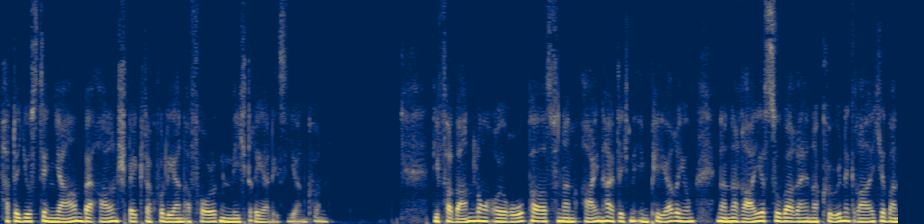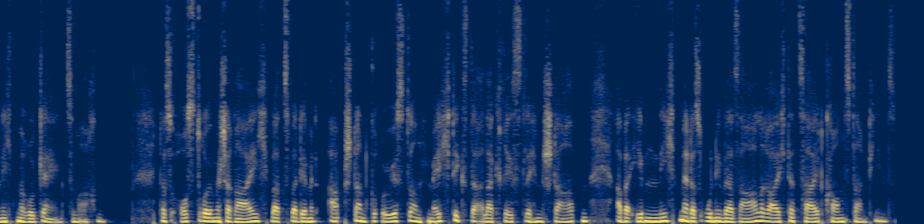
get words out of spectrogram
hatte Justinian bei allen spektakulären Erfolgen nicht realisieren können. Die Verwandlung Europas von einem einheitlichen Imperium in eine Reihe souveräner Königreiche war nicht mehr rückgängig zu machen. Das Oströmische Reich war zwar der mit Abstand größte und mächtigste aller christlichen Staaten, aber eben nicht mehr das Universalreich der Zeit Konstantins,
